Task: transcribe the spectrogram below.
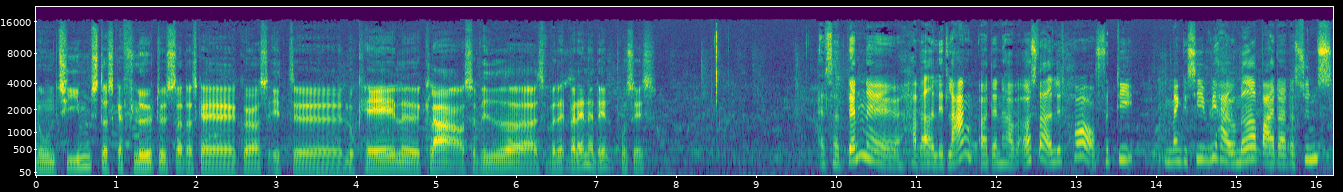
nogle teams, der skal flyttes, og der skal gøres et øh, lokale klar og så videre, altså, hvordan, hvordan er den proces? Altså, den øh, har været lidt lang, og den har også været lidt hård, fordi man kan sige, at vi har jo medarbejdere, der synes,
